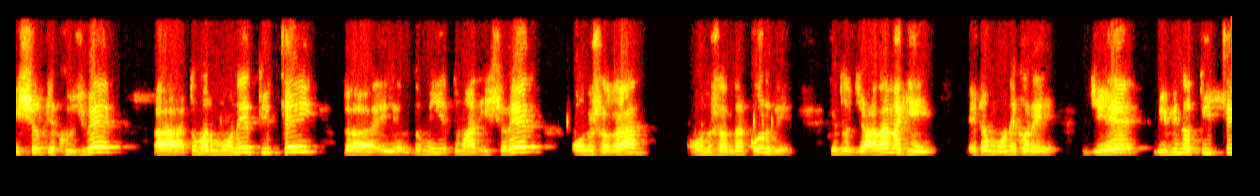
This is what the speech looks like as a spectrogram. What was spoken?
ঈশ্বরকে খুঁজবে তোমার মনে তীর্থেই তুমি তোমার ঈশ্বরের অনুসন্ধান অনুসন্ধান করবে। কিন্তু যারা নাকি এটা মনে করে যে বিভিন্ন তীর্থে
